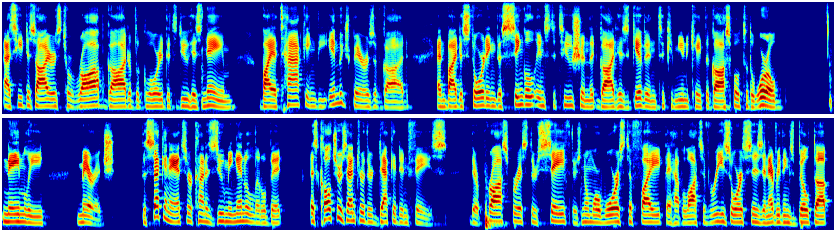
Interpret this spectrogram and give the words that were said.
as he desires to rob God of the glory that's due his name by attacking the image bearers of God and by distorting the single institution that God has given to communicate the gospel to the world, namely marriage. The second answer, kind of zooming in a little bit, as cultures enter their decadent phase, they're prosperous, they're safe, there's no more wars to fight, they have lots of resources, and everything's built up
